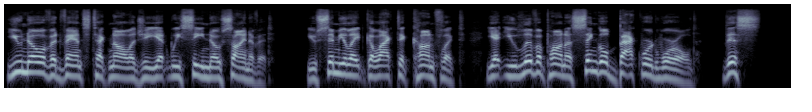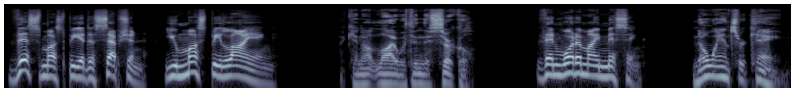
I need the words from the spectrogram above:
You know of advanced technology, yet we see no sign of it. You simulate galactic conflict, yet you live upon a single backward world. This this must be a deception. You must be lying. I cannot lie within this circle. Then what am I missing? No answer came.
